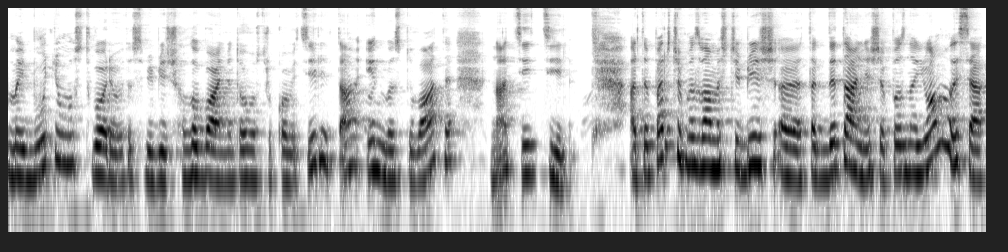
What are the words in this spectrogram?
в майбутньому створювати собі більш глобальні довгострокові цілі та інвестувати на ці цілі. А тепер, щоб ми з вами ще більш так детальніше познайомилися,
